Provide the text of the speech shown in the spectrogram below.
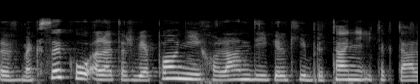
w Meksyku, ale też w Japonii, Holandii, Wielkiej Brytanii itd. Tak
